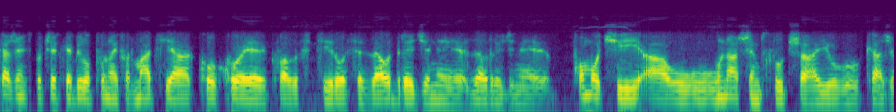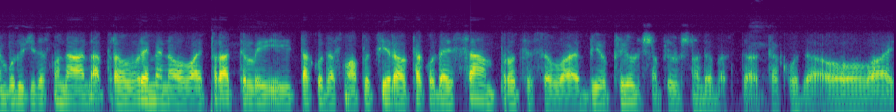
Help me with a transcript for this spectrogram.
kažem iz početka je bilo puno informacija ko, ko je kvalificirao se za određene, za određene pomoći, a u, u našem slučaju, kažem, budući da smo na, na pravovremeno ovaj, pratili tako da smo aplicirali, tako da je sam proces ovaj, bio prilično, prilično dobar. tako da ovaj,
